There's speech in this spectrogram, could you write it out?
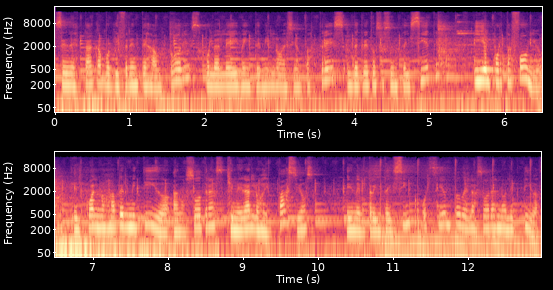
se destaca por diferentes autores, por la ley 20.903, el decreto 67 y el portafolio, el cual nos ha permitido a nosotras generar los espacios en el 35% de las horas no lectivas,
